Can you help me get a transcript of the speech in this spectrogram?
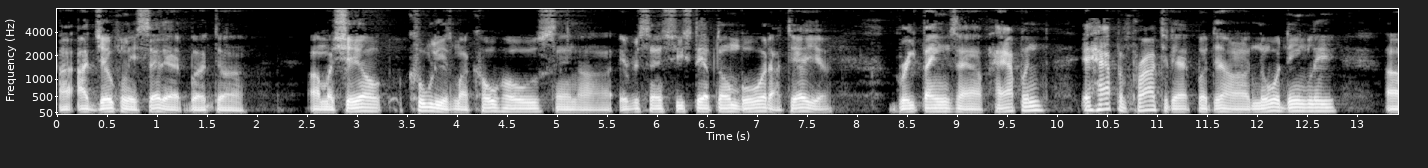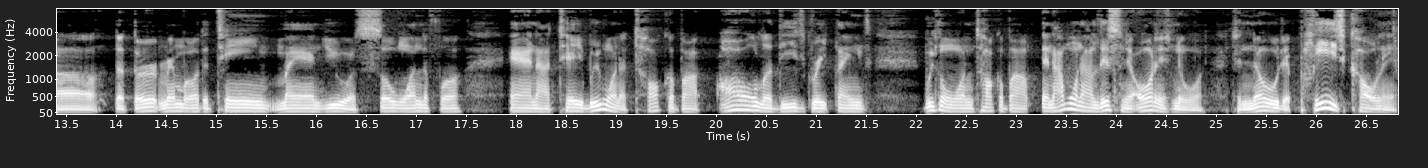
I, I jokingly say that, but uh, uh, Michelle Cooley is my co-host, and uh, ever since she stepped on board, I tell you, great things have happened. It happened prior to that, but uh, Noah Dingley, uh, the third member of the team, man, you are so wonderful. And I tell you, we want to talk about all of these great things. We're going to want to talk about, and I want our listening audience, Noah, to know that please call in.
